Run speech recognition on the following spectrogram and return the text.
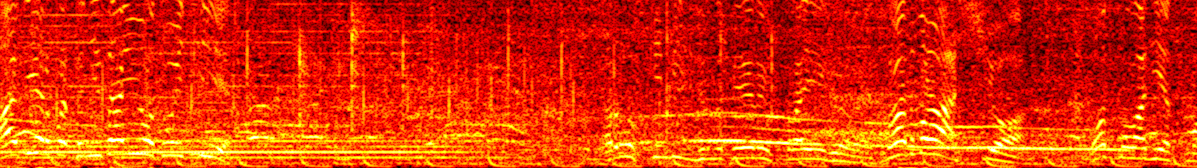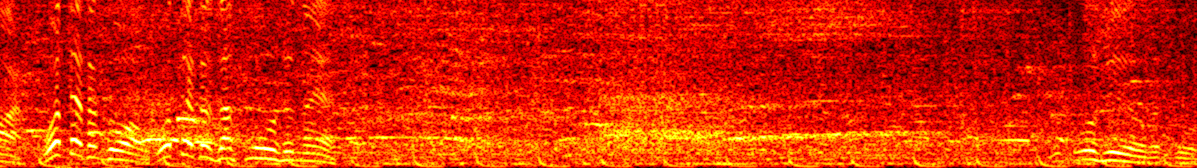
А Верба-то не дает уйти. Русским видим на перерыв проигрывает. 2-2 счет. Вот молодец, Марк. Вот это гол. Вот это заслуженное. Заслужил этот гол.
